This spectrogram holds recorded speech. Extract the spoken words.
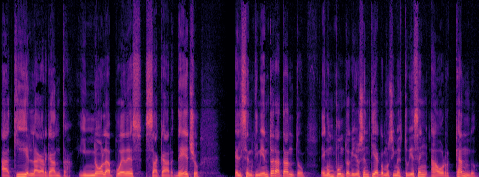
aquí en la garganta y no la puedes sacar. De hecho, el sentimiento era tanto en un punto que yo sentía como si me estuviesen ahorcando.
